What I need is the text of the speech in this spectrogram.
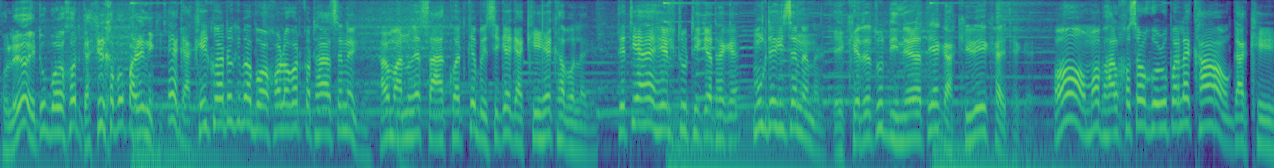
হ'লেও এইটো বয়সত গাখীৰ খাব পাৰি নেকি? এই গাখীৰ খোৱাটো কিবা বয়সৰ লগত কথা আছে নেকি? আৰু মানুহে চাহ খোৱাতকৈ বেছিকৈ গাখীৰহে খাব লাগে। তেতিয়াহে হেল্থটো ঠিকে থাকে। মোক দেখিছেনে নাই? এখেতেতো দিনে ৰাতিয়ে গাখীৰেই খাই থাকে। অঁ মই ভাল সঁচৰ গৰু পালে খাওঁ গাখীৰ।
